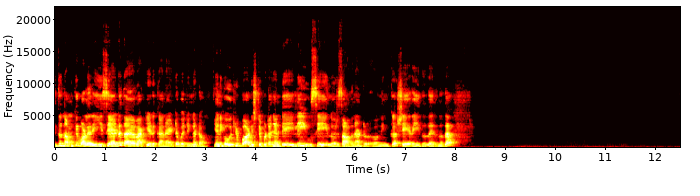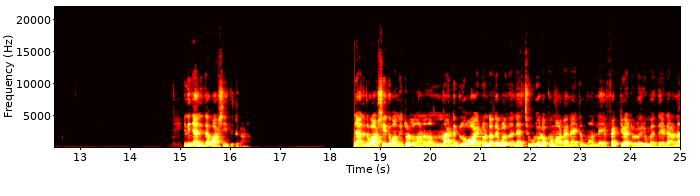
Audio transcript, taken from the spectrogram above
ഇത് നമുക്ക് വളരെ ഈസി ആയിട്ട് തയ്യാറാക്കി എടുക്കാനായിട്ട് പറ്റും കേട്ടോ. എനിക്ക് ഒരുപാട് ഇഷ്ടപ്പെട്ട ഞാൻ ഡെയിലി യൂസ് ചെയ്യുന്ന ഒരു സാധനമാണ് നിങ്ങൾക്ക് ഷെയർ ചെയ്ത് തരുന്നത്. ഇനി ഞാനിത് വാഷ് ചെയ്തിട്ട് കാണാം. ഞാനിത് വാഷ് ചെയ്ത് വന്നിട്ടുള്ളതാണ്. നന്നായിട്ട് ഗ്ലോ ആയിട്ടുണ്ട്. അതേപോലെ തന്നെ ചുളുകളൊക്കെ മാറാനായിട്ട് നല്ല എഫക്റ്റീവ് ആയിട്ടുള്ള ഒരു മെത്തേഡാണ്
